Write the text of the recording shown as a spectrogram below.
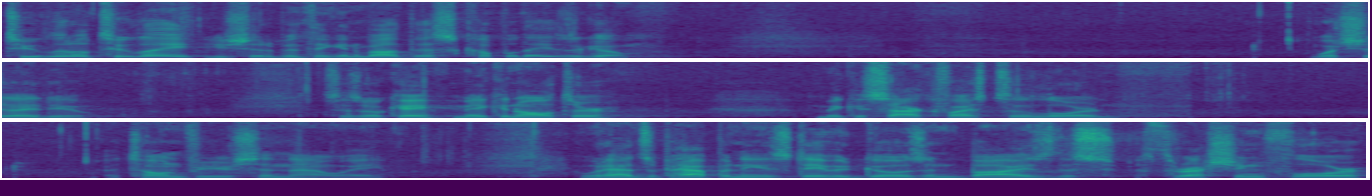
too little, too late. You should have been thinking about this a couple days ago. What should I do? Says, okay, make an altar, make a sacrifice to the Lord, atone for your sin that way. What ends up happening is David goes and buys this threshing floor,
